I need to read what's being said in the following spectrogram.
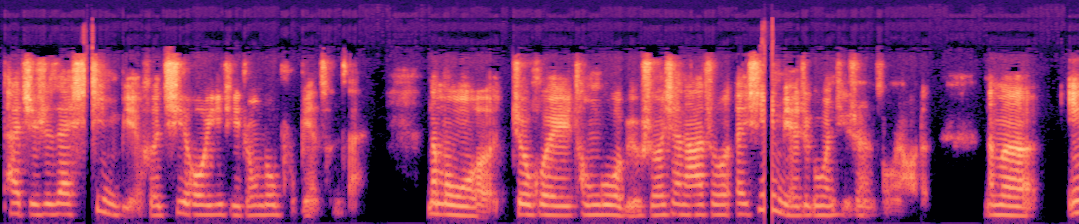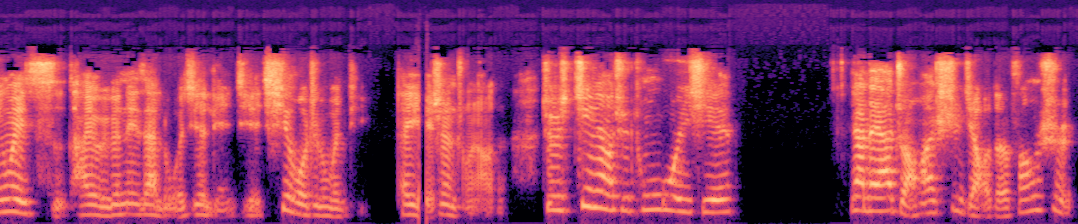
它其实在性别和气候议题中都普遍存在。那么我就会通过，比如说像他说，哎，性别这个问题是很重要的。那么因为此，它有一个内在逻辑的连接，气候这个问题它也是很重要的，就是尽量去通过一些。让大家转换视角的方式，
